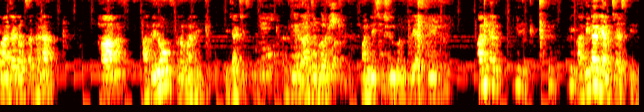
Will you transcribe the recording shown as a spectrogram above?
माझ्या गावचा धडा हा अभिनव उपक्रम आहे की ज्याची स्थिती अगदी राज्यभर माननीय शिक्षण मंत्री असतील अन्य अधिकारी आमचे असतील.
